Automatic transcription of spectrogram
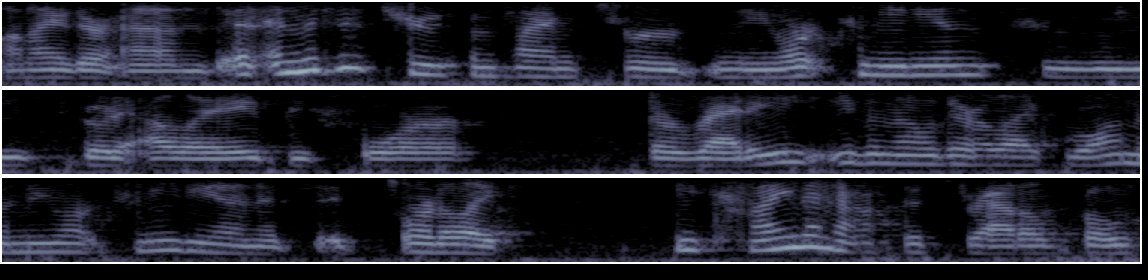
on either end, and, and this is true sometimes for New York comedians who leave to go to LA before they're ready, even though they're like, well, I'm a New York comedian. It's it's sort of like you kind of have to straddle both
